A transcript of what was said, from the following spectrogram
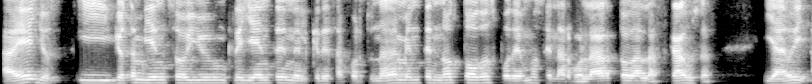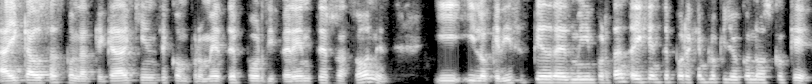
a ellos. Y yo también soy un creyente en el que desafortunadamente no todos podemos enarbolar todas las causas. Y hay, hay causas con las que cada quien se compromete por diferentes razones. Y, lo que dices, Piedra, es muy importante. Hay gente, por ejemplo, que yo conozco que,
